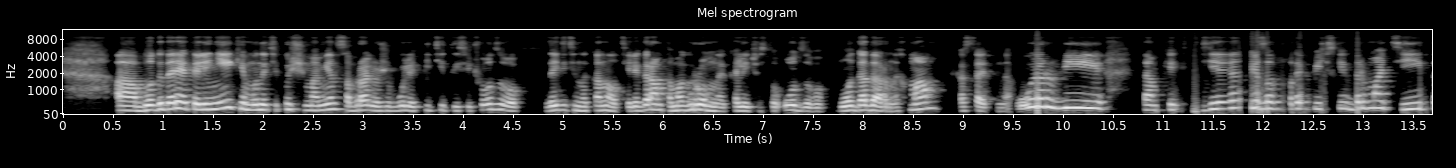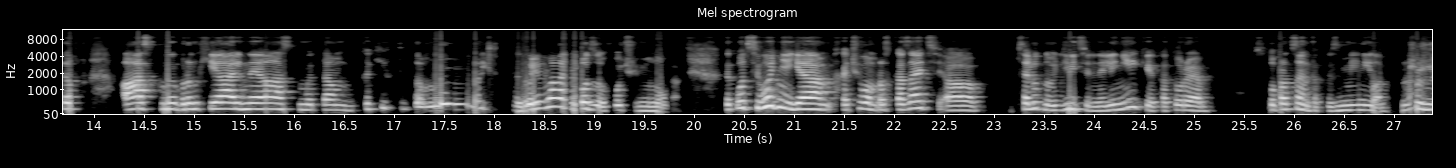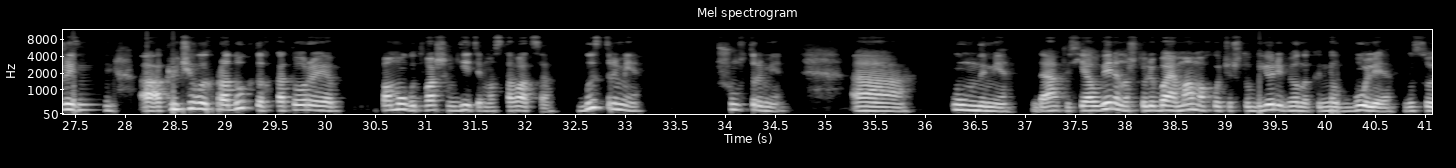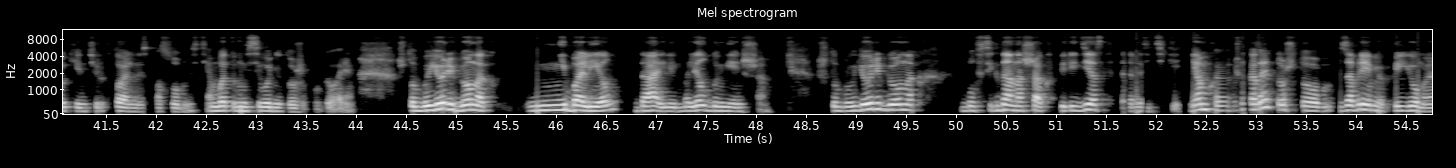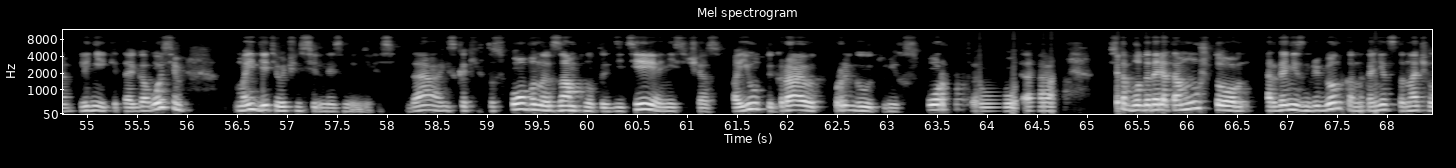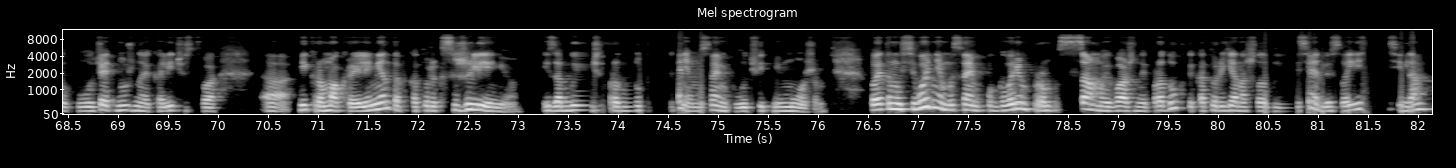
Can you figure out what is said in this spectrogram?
А благодаря этой линейке мы на текущий момент собрали уже более 5000 отзывов. Зайдите на канал Telegram, там огромное количество отзывов благодарных мам касательно ОРВИ, там диабезов, атопических дерматитов, астмы, бронхиальной астмы, там каких-то там ну, заболеваний, отзывов очень много. Так вот, сегодня я хочу вам рассказать абсолютно удивительной линейке, которая 100% изменила нашу жизнь, о ключевых продуктах, которые помогут вашим детям оставаться быстрыми, шустрыми, а, умными. Да? То есть я уверена, что любая мама хочет, чтобы ее ребенок имел более высокие интеллектуальные способности. Об этом мы сегодня тоже поговорим. Чтобы ее ребенок не болел, да, или болел бы меньше, чтобы ее ребенок был всегда на шаг впереди остальных детей. Я вам хочу сказать то, что за время приема линейки Тайга-8 мои дети очень сильно изменились. Да? Из каких-то скованных, замкнутых детей они сейчас поют, играют, прыгают, у них спорт. А Все это благодаря тому, что организм ребенка наконец-то начал получать нужное количество а, микро-макроэлементов, которые, к сожалению, из обычных продуктов питания мы с вами получить не можем. Поэтому сегодня мы с вами поговорим про самые важные продукты, которые я нашла для себя, для своей семьи. Да?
